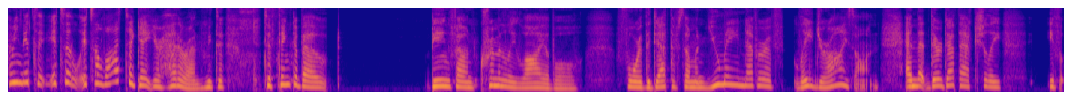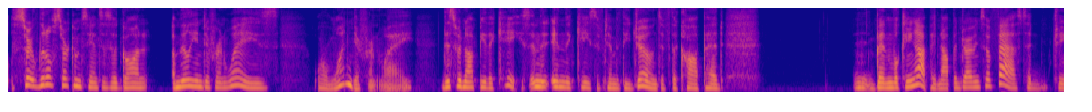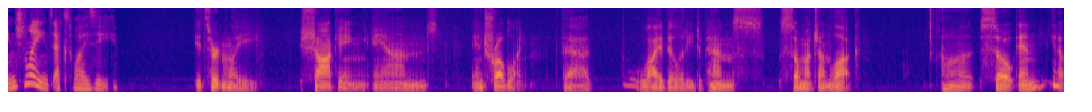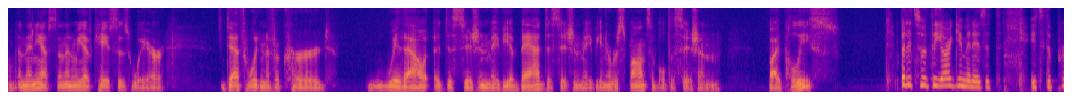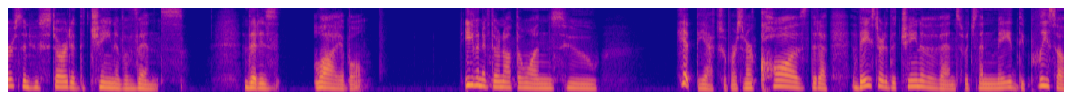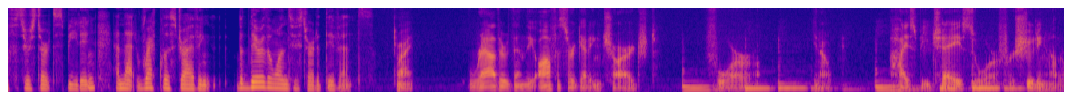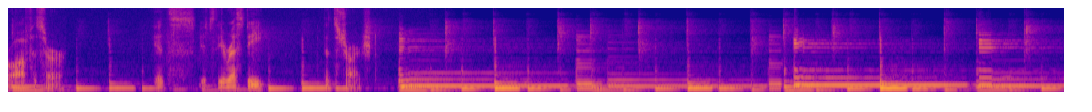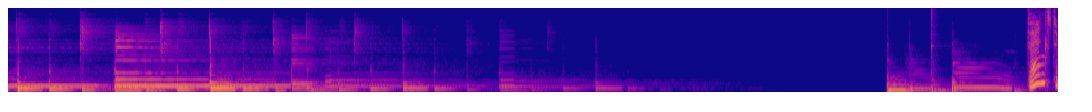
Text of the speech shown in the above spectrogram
I mean, it's a, it's a it's a lot to get your head around. I mean, to to think about being found criminally liable for the death of someone you may never have laid your eyes on, and that their death actually, if little circumstances had gone a million different ways, or one different way, this would not be the case. In the in the case of Timothy Jones, if the cop had been looking up, had not been driving so fast, had changed lanes, X, Y, Z. It's certainly shocking and and troubling that liability depends so much on luck. Uh, so, and, you know, and then yes, and then we have cases where death wouldn't have occurred without a decision, maybe a bad decision, maybe an irresponsible decision by police. But it's what the argument is it's it's the person who started the chain of events that is liable. Even if they're not the ones who hit the actual person or caused the death. They started the chain of events, which then made the police officer start speeding and that reckless driving. But they're the ones who started the events. Right. Rather than the officer getting charged for, you know, a high speed chase or for shooting another officer, it's, it's the arrestee that's charged.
